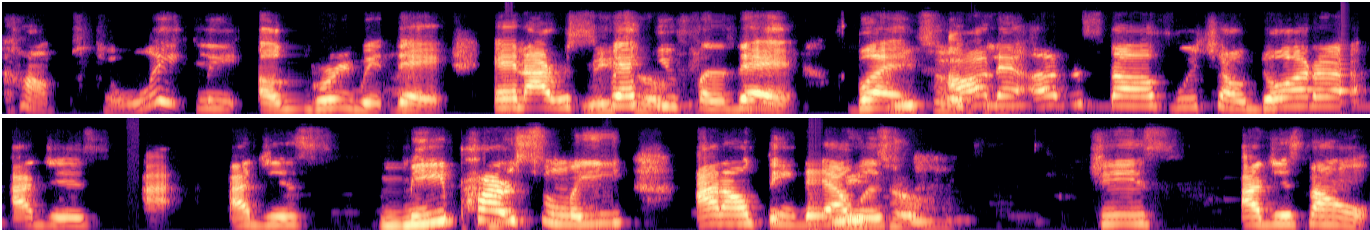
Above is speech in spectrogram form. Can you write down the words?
completely agree with that, and I respect you for that. But all that other stuff with your daughter, I just, I, I just, me personally, I don't think that Me was too. just I just don't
